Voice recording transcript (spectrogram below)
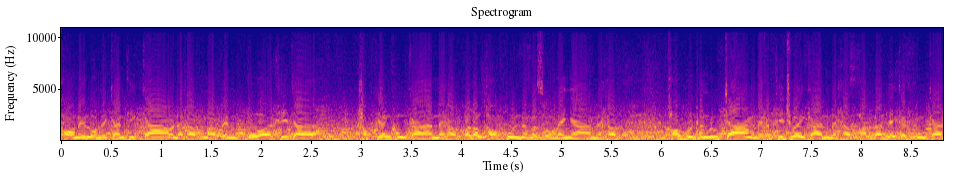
ของในหลวงรัชกาลที่ 9 นะครับ มาเป็นตัวที่จะขับเคลื่อนโครงการนะครับ ก็ต้องขอบคุณทางกระทรวงแรงงานนะครับ ขอบคุณทางลูกจ้างนะครับที่ช่วยกันนะครับผลักดันให้เกิดโครงการ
